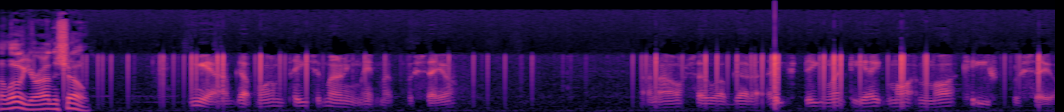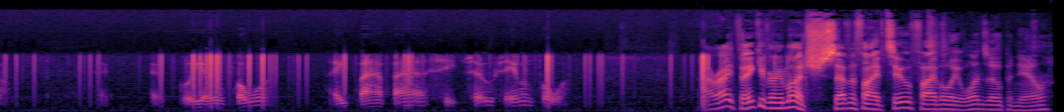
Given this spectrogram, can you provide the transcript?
Hello, you're on the show. Yeah, I've got one piece of money commitment for sale. And also I've got a HD 28 Martin Marquis for sale. At 304 855 6074. All right, thank you very much. 752 5081's open now.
